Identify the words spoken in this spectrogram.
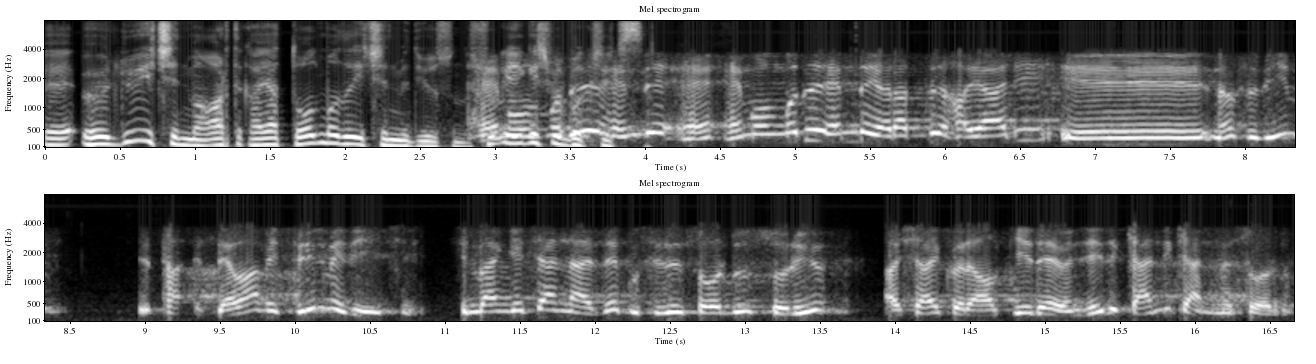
e, öldüğü için mi artık hayatta olmadığı için mi diyorsunuz? Çok hem ilginç bir bakış açısı. Hem de he- hem olmadı hem de yarattığı hayali e, nasıl diyeyim ta, devam ettirilmediği için. Şimdi ben geçenlerde bu sizin sorduğunuz soruyu aşağı yukarı 6-7 ay önceydi kendi kendime sordum.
